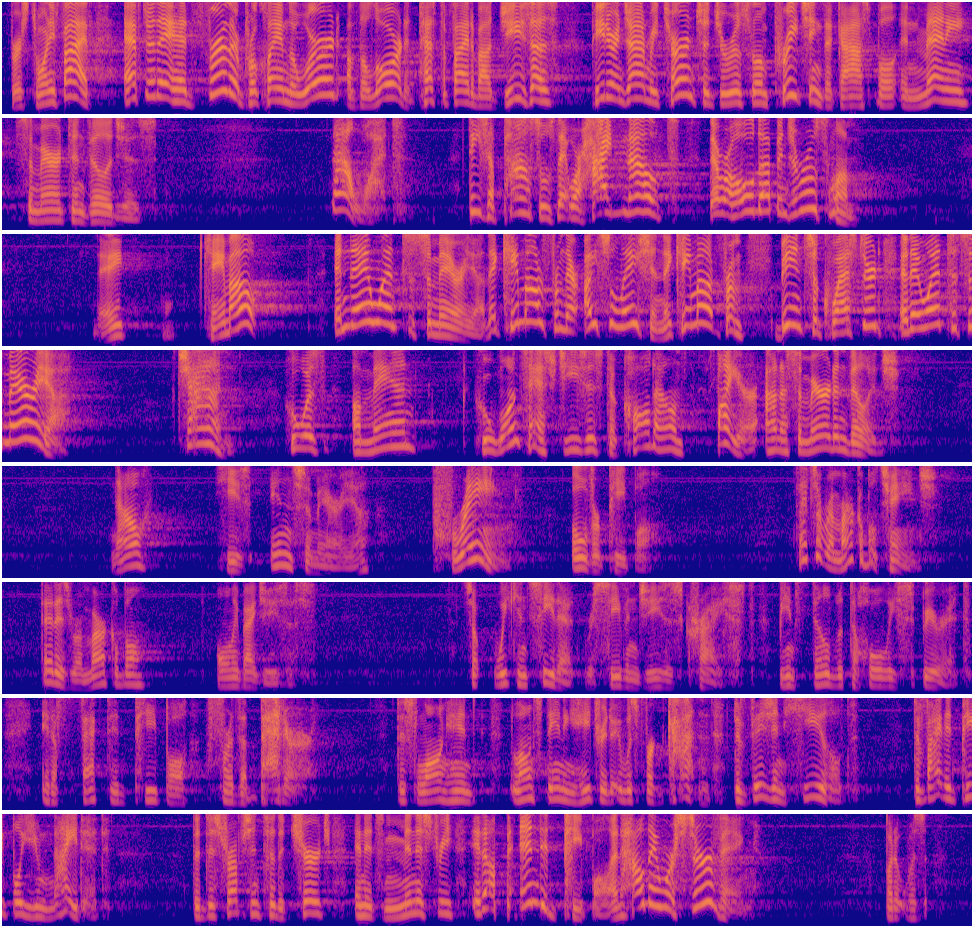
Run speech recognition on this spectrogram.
Verse 25 After they had further proclaimed the word of the Lord and testified about Jesus, Peter and John returned to Jerusalem preaching the gospel in many Samaritan villages. Now what? these apostles that were hiding out, that were holed up in Jerusalem. They came out and they went to Samaria. They came out from their isolation, they came out from being sequestered and they went to Samaria. John, who was a man who once asked Jesus to call down fire on a Samaritan village. Now he's in Samaria praying over people. That's a remarkable change. That is remarkable only by Jesus. So we can see that receiving Jesus Christ, being filled with the Holy Spirit, it affected people for the better. This long long-standing hatred, it was forgotten. Division healed. Divided people united the disruption to the church and its ministry, it upended people and how they were serving. But it was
